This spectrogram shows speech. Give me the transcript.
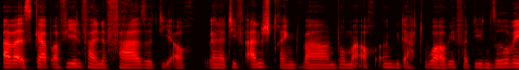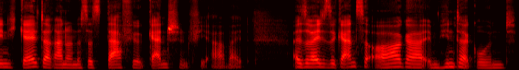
Aber es gab auf jeden Fall eine Phase, die auch relativ anstrengend war und wo man auch irgendwie dachte, wow, wir verdienen so wenig Geld daran und es ist dafür ganz schön viel Arbeit. Also weil diese ganze Orga im Hintergrund,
